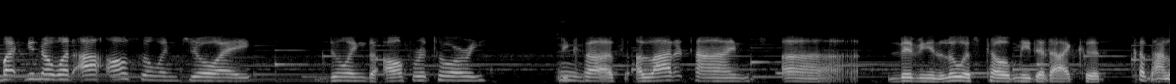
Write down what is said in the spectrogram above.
But you know what? I also enjoy doing the offertory mm. because mm. a lot of times uh, Vivian Lewis told me that I could, because I,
